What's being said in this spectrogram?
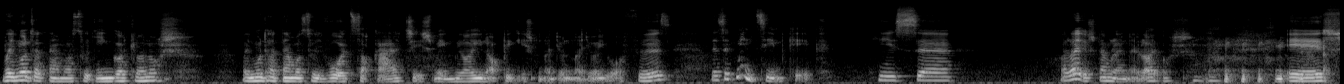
vagy mondhatnám azt, hogy ingatlanos, vagy mondhatnám azt, hogy volt szakács, és még mi a napig is nagyon-nagyon jól főz, de ezek mind címkék, hisz ha Lajos nem lenne Lajos, és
